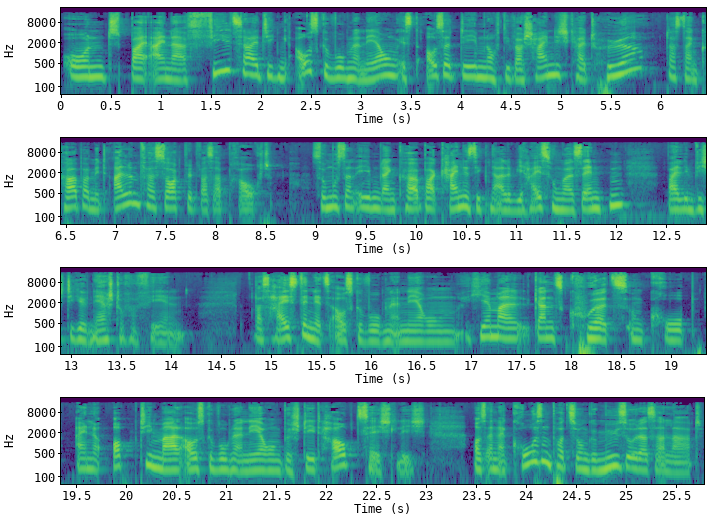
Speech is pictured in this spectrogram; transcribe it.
Und bei einer vielseitigen, ausgewogenen Ernährung ist außerdem noch die Wahrscheinlichkeit höher, dass dein Körper mit allem versorgt wird, was er braucht. So muss dann eben dein Körper keine Signale wie Heißhunger senden, weil ihm wichtige Nährstoffe fehlen. Was heißt denn jetzt ausgewogene Ernährung? Hier mal ganz kurz und grob. Eine optimal ausgewogene Ernährung besteht hauptsächlich aus einer großen Portion Gemüse oder Salat.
